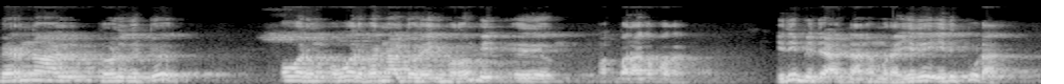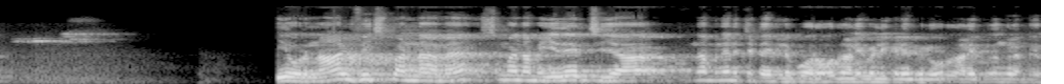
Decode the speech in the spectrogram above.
பெருநாள் தொழுதுட்டு ஒவ்வொரு ஒவ்வொரு பெருநாள் தொழுகைக்கு போகிறோம் மக்பராக போறது இது பிதாத்தான முறை. இது இது கூடாது. இது ஒரு நாள் ஃபிக்ஸ் பண்ணாம சும்மா நம்ம எதேர்ச்சியா நம்ம நினைச்ச டைம்ல போறோம். ஒரு நாளைக்கு வெள்ளிக்கிழமையில ஒரு நாளைக்கு புதன்கிழமை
